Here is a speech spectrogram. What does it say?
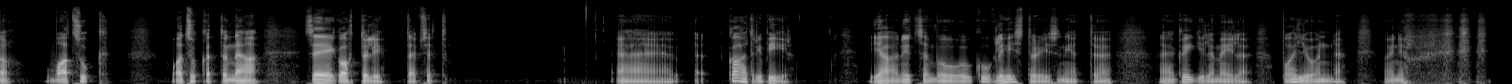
noh, vatsuk, vatsukat on näha. see koht oli täpselt äh, kaadripiir. Ja nüüd see on mu Google'i histories, nii et äh, kõigile meile palju õnne, on ju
